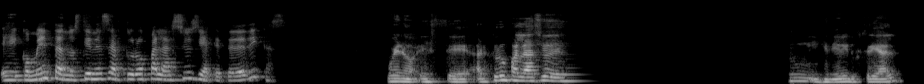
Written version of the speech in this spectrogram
eh, coméntanos, ¿quién es Arturo Palacios y a qué te dedicas? Bueno, este, Arturo Palacios es un ingeniero industrial,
